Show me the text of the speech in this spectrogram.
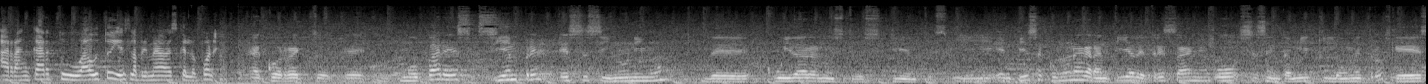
arrancar tu auto y es la primera vez que lo ponen. Ah, correcto. Eh, Mopar es siempre ese sinónimo de cuidar a nuestros clientes y empieza con una garantía de 3 años o 60 mil kilómetros, que es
